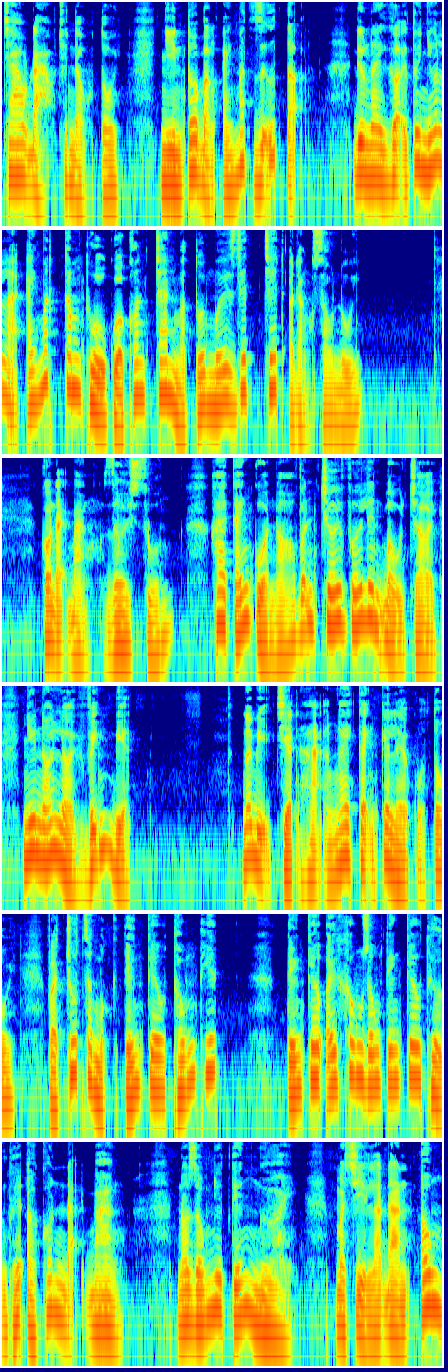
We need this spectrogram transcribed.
trao đảo trên đầu tôi, nhìn tôi bằng ánh mắt dữ tợn. Điều này gợi tôi nhớ lại ánh mắt căm thù của con chăn mà tôi mới giết chết ở đằng sau núi. Con đại bàng rơi xuống, hai cánh của nó vẫn chới với lên bầu trời như nói lời vĩnh biệt. Nó bị triệt hạ ngay cạnh cái lều của tôi và chút ra một tiếng kêu thống thiết. Tiếng kêu ấy không giống tiếng kêu thường thấy ở con đại bàng. Nó giống như tiếng người, mà chỉ là đàn ông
